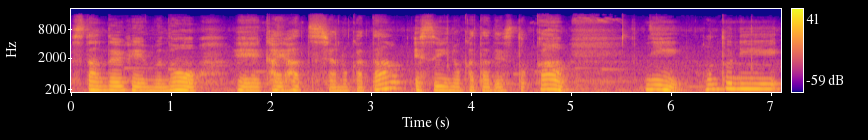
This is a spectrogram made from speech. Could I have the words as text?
スタンド FM の、えー、開発者の方 SE の方ですとかに本当に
